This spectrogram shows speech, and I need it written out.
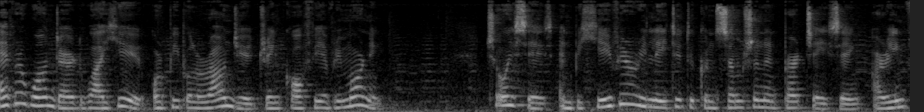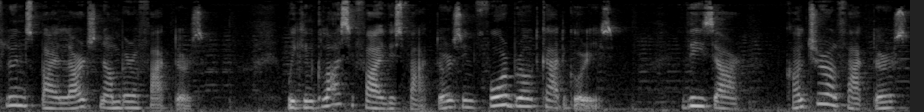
Ever wondered why you or people around you drink coffee every morning? Choices and behavior related to consumption and purchasing are influenced by a large number of factors. We can classify these factors in four broad categories. These are cultural factors,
